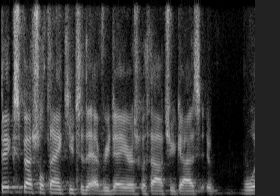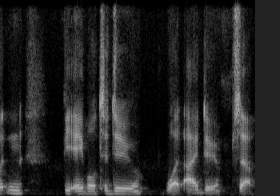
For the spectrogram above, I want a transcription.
big special thank you to the everydayers. Without you guys, it wouldn't be able to do what I do. So,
